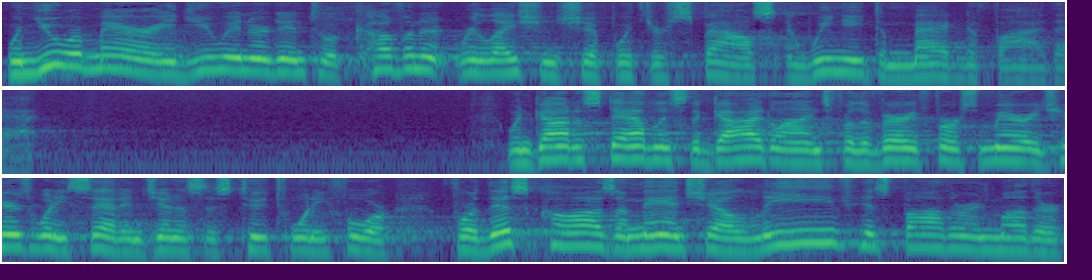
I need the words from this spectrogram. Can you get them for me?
When you were married, you entered into a covenant relationship with your spouse, and we need to magnify that. When God established the guidelines for the very first marriage, here's what he said in Genesis 2:24, "For this cause a man shall leave his father and mother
